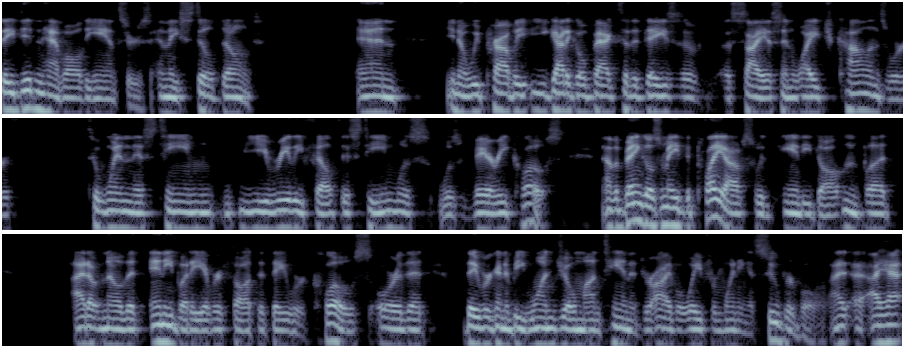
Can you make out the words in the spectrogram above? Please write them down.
they didn't have all the answers and they still don't. And, you know, we probably, you got to go back to the days of Esiason and White Collinsworth to win this team. You really felt this team was, was very close. Now the Bengals made the playoffs with Andy Dalton, but I don't know that anybody ever thought that they were close or that they were going to be one Joe Montana drive away from winning a Super Bowl. I, I,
